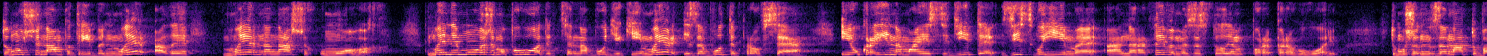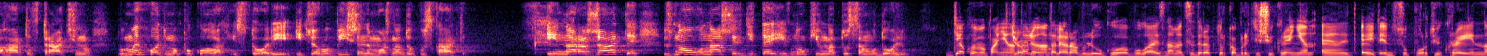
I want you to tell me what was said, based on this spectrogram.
тому що нам потрібен мир, але мир на наших умовах. Ми не можемо погодитися на будь-який мир і забути про все. І Україна має сидіти зі своїми е, наративами за столом пер- переговорів. Тому що занадто багато втрачено, бо ми ходимо по колах історії, і цього більше не можна допускати. І наражати знову наших дітей і внуків на ту саму долю. Дякуємо, пані. Дякуємо. Наталя Равлюк була із нами. Це директорка British Ukrainian Aid and Support Ukraine.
